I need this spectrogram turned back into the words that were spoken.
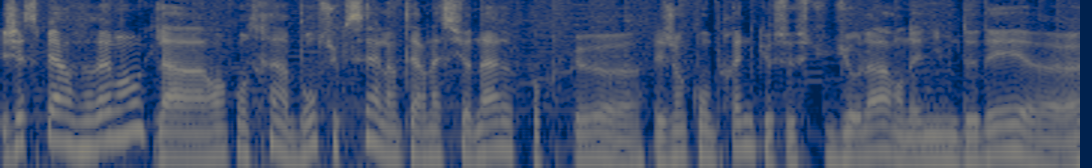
j'espère vraiment qu'il a rencontré un bon succès à l'international pour que euh, les gens comprennent que ce studio-là en anime 2D euh,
